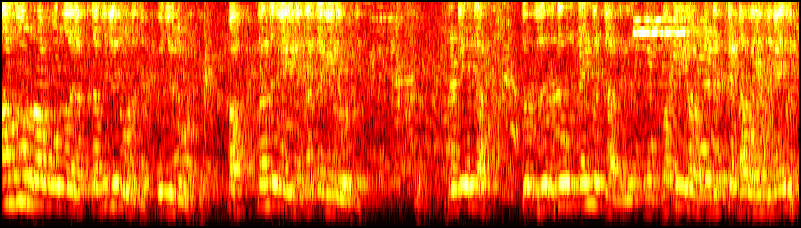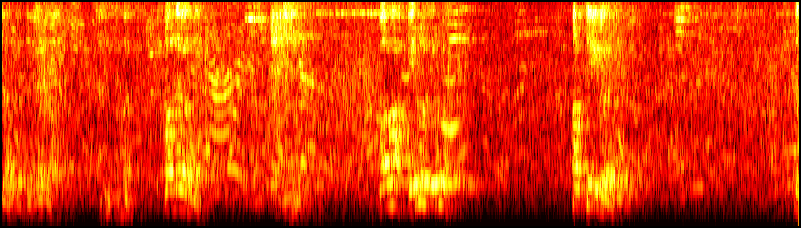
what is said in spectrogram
അറുന്നൂറ് രൂപ മൂന്ന് തരം. ബിജുവിന് കൊടുത്തു. ബിജുവിന് കൊടുത്തു. തന്റെ കയ്യിൽ തന്റെ കയ്യിൽ കൊടുത്തു. റെഡി വെച്ചാ? ഇത് ഇത് ഇതൊന്ന് കൈ വെച്ചാൽ മതി. പത്ത് കിലോ ഉണ്ട്. എടുക്കണ്ട. ഇത് കൈ വെച്ചാൽ മതി. കേട്ടോ. വന്നേ വന്നേ. വാ വാ കയറുവോ കയറുവോ പത്ത് കിലോ അരി.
